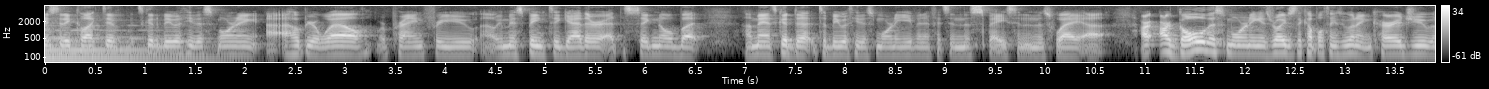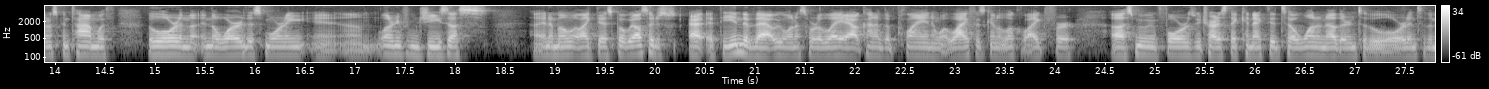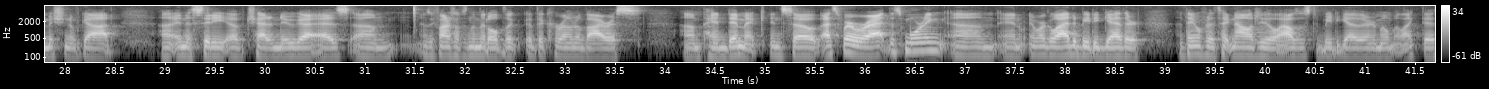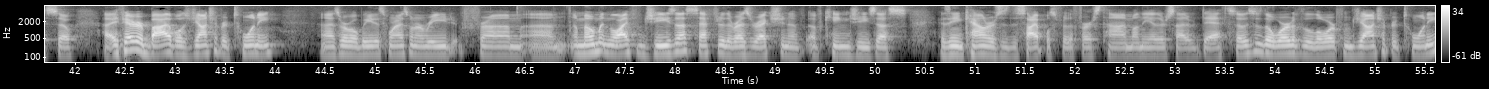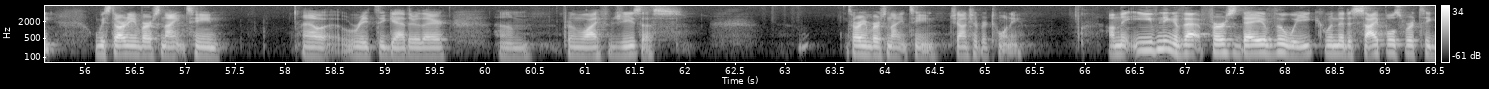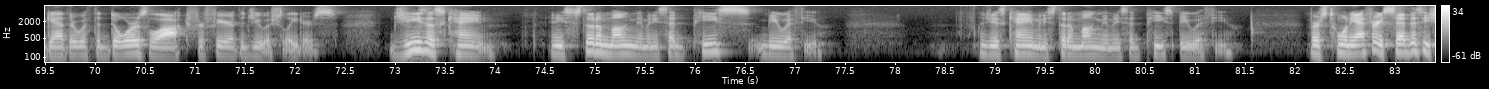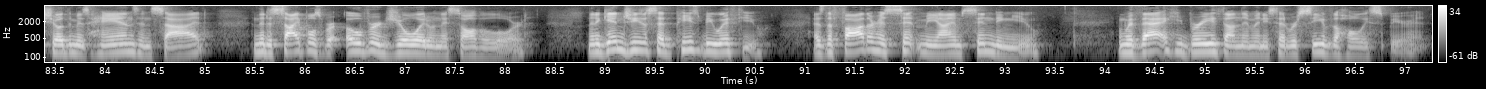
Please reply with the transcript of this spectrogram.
morning, City Collective. It's good to be with you this morning. I hope you're well. We're praying for you. Uh, we miss being together at the signal, but uh, man, it's good to, to be with you this morning, even if it's in this space and in this way. Uh, our, our goal this morning is really just a couple things. We want to encourage you. We want to spend time with the Lord in the, in the Word this morning, and um, learning from Jesus uh, in a moment like this. But we also just, at, at, the end of that, we want to sort of lay out kind of the plan and what life is going to look like for us moving forward as we try to stay connected to one another and to the Lord and to the mission of God uh, in the city of Chattanooga as um, as we find ourselves in the middle of the, the coronavirus um, pandemic. And so that's where we're at this morning, um, and, and, we're glad to be together. I'm thankful for the technology that allows us to be together in a moment like this. So uh, if you have your Bibles, John chapter 20 uh, is where we'll be this morning. I just want to read from um, a moment in the life of Jesus after the resurrection of, of King Jesus as he encounters his disciples for the first time on the other side of death. So this is the word of the Lord from John chapter 20. We'll be starting in verse 19 uh, read together there um, from the life of Jesus. Starting in verse 19, John chapter 20. On the evening of that first day of the week, when the disciples were together with the doors locked for fear of the Jewish leaders, Jesus came and he stood among them and he said, Peace be with you. And Jesus came and he stood among them and he said, Peace be with you. Verse 20 After he said this, he showed them his hands and side. And the disciples were overjoyed when they saw the Lord. Then again, Jesus said, Peace be with you. As the Father has sent me, I am sending you. And with that, he breathed on them and he said, Receive the Holy Spirit.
